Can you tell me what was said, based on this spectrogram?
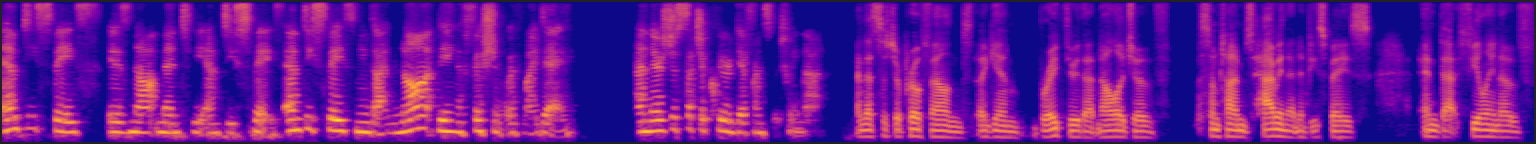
empty space is not meant to be empty space. Empty space means I'm not being efficient with my day. And there's just such a clear difference between that. And that's such a profound, again, breakthrough that knowledge of sometimes having that empty space and that feeling of,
